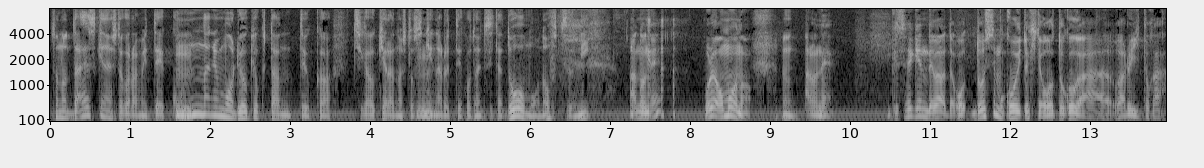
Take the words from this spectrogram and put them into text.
その大好きな人から見てこんなにも両極端っていうか違うキャラの人好きになるっていうことについてはどう思うの？普通に。あのね 俺は思うの。うん。あのね世間ではおどうしてもこういう時って男が悪いとか、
